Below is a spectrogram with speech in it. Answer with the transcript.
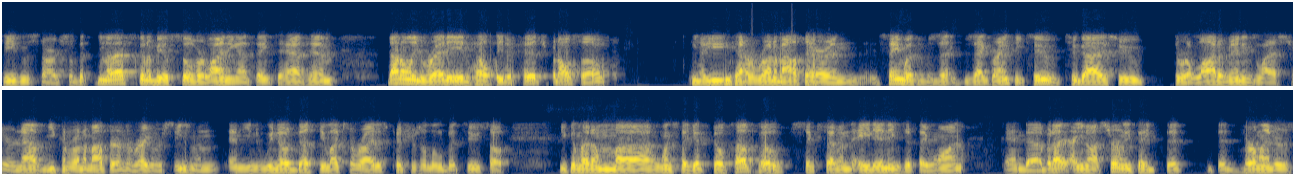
season starts. So that, you know that's going to be a silver lining, I think, to have him not only ready and healthy to pitch, but also you know, you can kind of run him out there. And same with Zack Greinke too. Two guys who threw a lot of innings last year. Now you can run them out there in the regular season, and, and you, we know Dusty likes to ride his pitchers a little bit too. So you can let them uh, once they get built up, go six, seven, eight innings if they want. And uh, but I, you know, I certainly think that that Verlander is,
